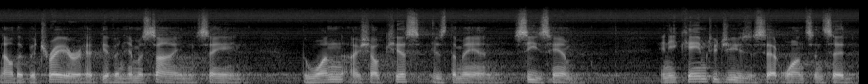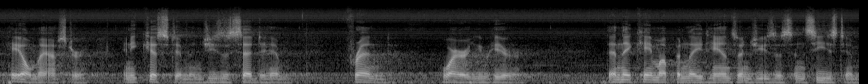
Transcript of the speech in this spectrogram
Now the betrayer had given him a sign, saying, The one I shall kiss is the man. Seize him. And he came to Jesus at once and said, Hail, Master. And he kissed him. And Jesus said to him, Friend, why are you here? Then they came up and laid hands on Jesus and seized him.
